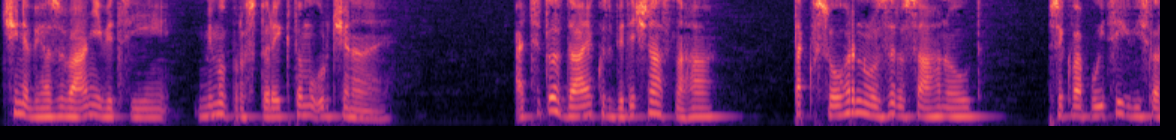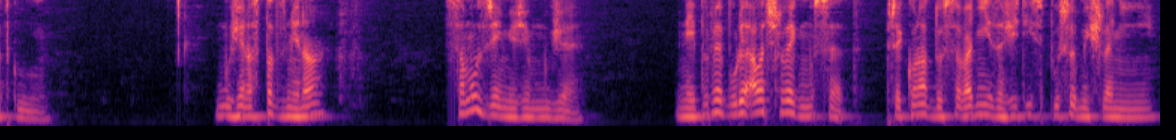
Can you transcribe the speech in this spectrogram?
či nevyhazování věcí mimo prostory k tomu určené. Ať se to zdá jako zbytečná snaha, tak v souhrnu lze dosáhnout překvapujících výsledků. Může nastat změna? Samozřejmě, že může. Nejprve bude ale člověk muset překonat dosavadní zažitý způsob myšlení,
